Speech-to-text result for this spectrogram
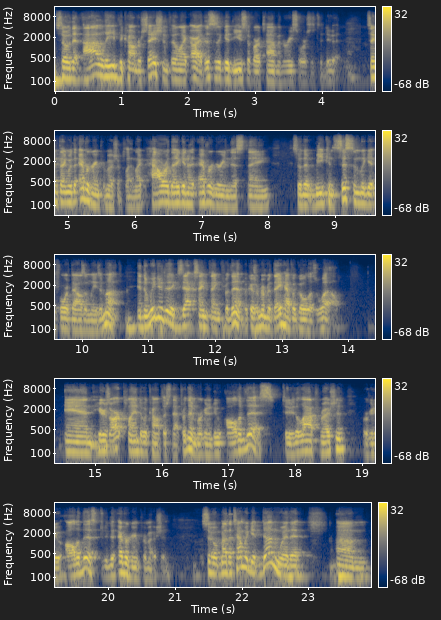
so that I leave the conversation feeling like, all right, this is a good use of our time and resources to do it. Same thing with the evergreen promotion plan. Like how are they going to evergreen this thing so that we consistently get 4,000 leads a month? And then we do the exact same thing for them because remember, they have a goal as well. And here's our plan to accomplish that for them. We're going to do all of this to do the live promotion. We're going to do all of this to do the evergreen promotion. So by the time we get done with it, um,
